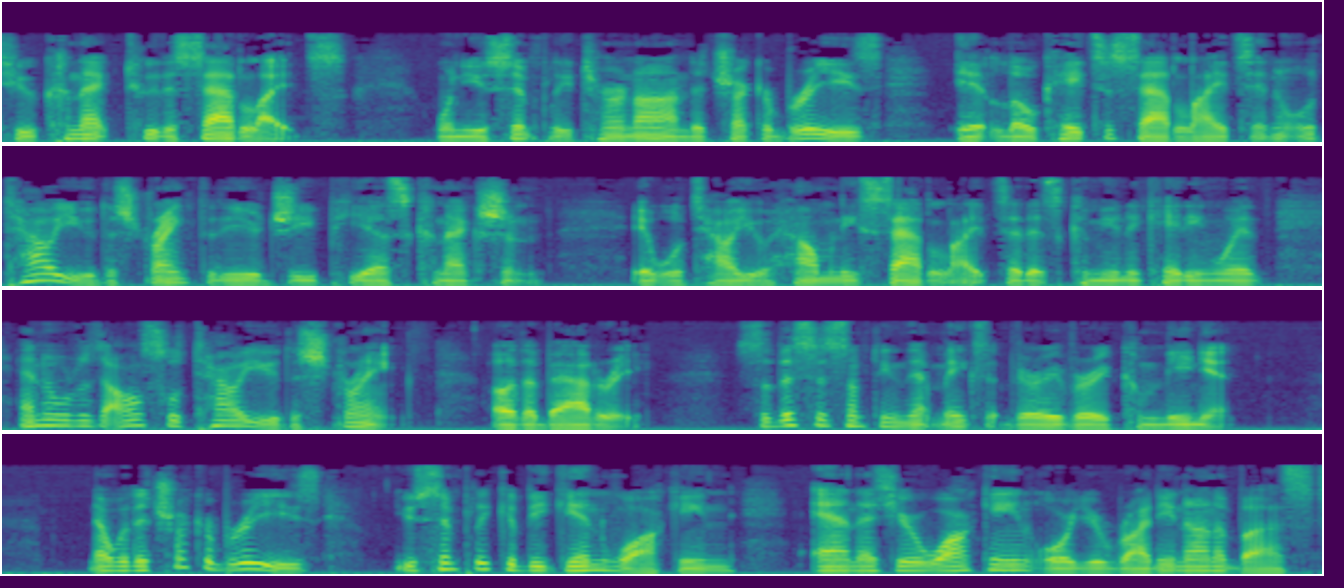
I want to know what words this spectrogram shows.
to connect to the satellites. When you simply turn on the Trekker Breeze, it locates the satellites and it will tell you the strength of your GPS connection. It will tell you how many satellites that it's communicating with, and it will also tell you the strength of the battery. So this is something that makes it very, very convenient. Now with the Trekker Breeze, you simply could begin walking and as you're walking or you're riding on a bus,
